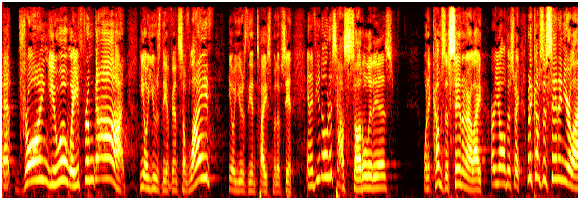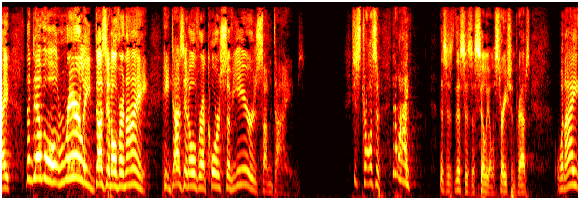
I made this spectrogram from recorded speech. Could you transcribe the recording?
at drawing you away from God. He'll use the events of life. He'll use the enticement of sin. And if you notice how subtle it is, when it comes to sin in our life, are you all this way? When it comes to sin in your life, the devil rarely does it overnight. He does it over a course of years sometimes. He just draws it. You know when I this is this is a silly illustration perhaps. When I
